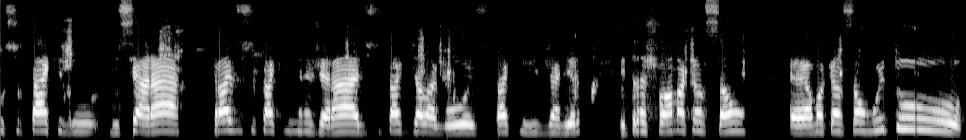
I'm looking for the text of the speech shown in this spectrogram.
o sotaque do, do Ceará, traz o sotaque de Minas Gerais, o sotaque de Alagoas, o sotaque do Rio de Janeiro e transforma a canção é uma canção muito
